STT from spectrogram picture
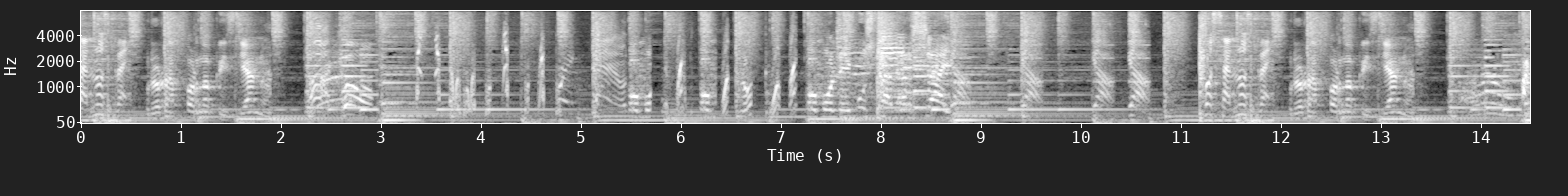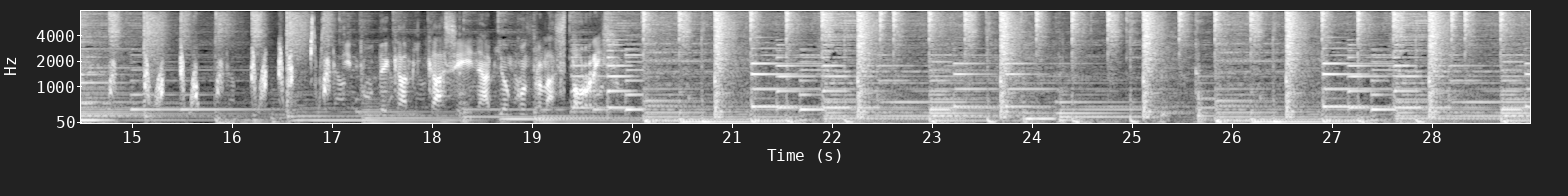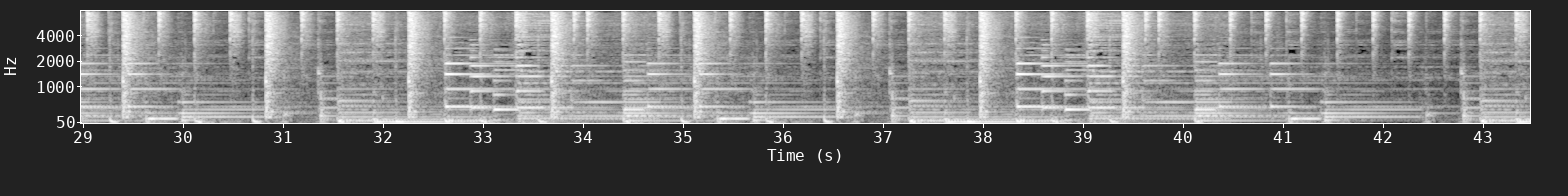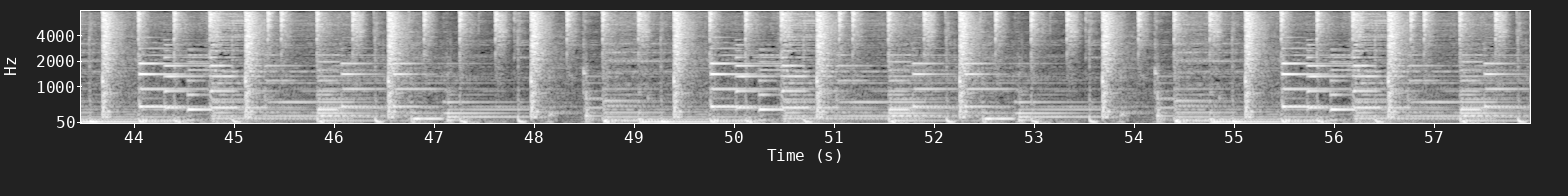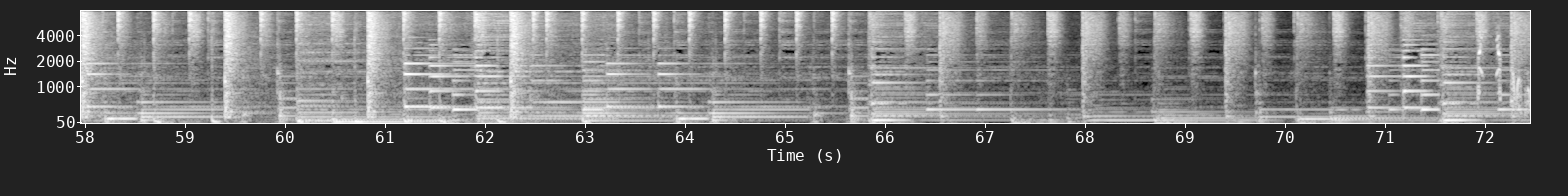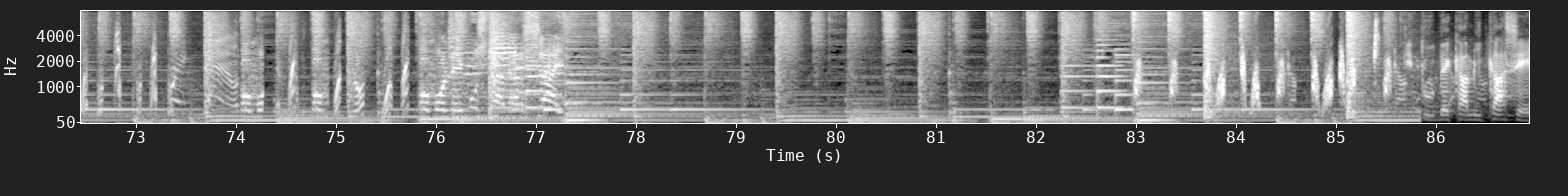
Cosa nostra. Puro rap porno cristiano. Como le gusta a Versailles. Cosa nostra. Puro rap porno cristiano. Actitud de kamikaze en avión contra las torres.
